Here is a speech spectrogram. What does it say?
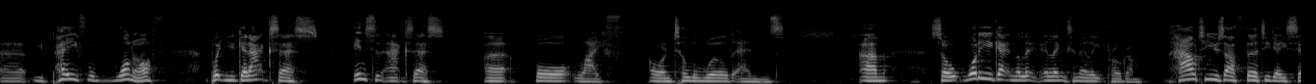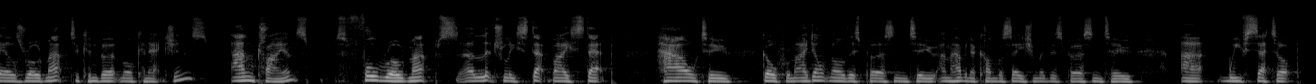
uh, you pay for one off, but you get access, instant access uh, for life or until the world ends. Um, so, what do you get in the LinkedIn Elite program? How to use our 30 day sales roadmap to convert more connections and clients, full roadmaps, uh, literally step by step, how to go from I don't know this person to I'm having a conversation with this person to uh, we've set up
